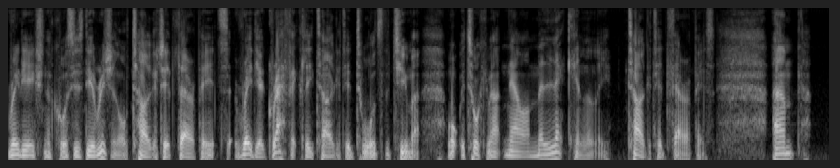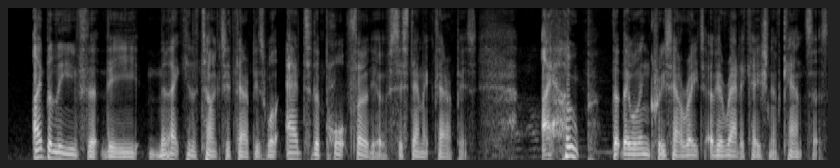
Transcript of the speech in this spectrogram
radiation, of course, is the original targeted therapy. It's radiographically targeted towards the tumor. What we're talking about now are molecularly targeted therapies. Um, I believe that the molecular targeted therapies will add to the portfolio of systemic therapies. I hope that they will increase our rate of eradication of cancers.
